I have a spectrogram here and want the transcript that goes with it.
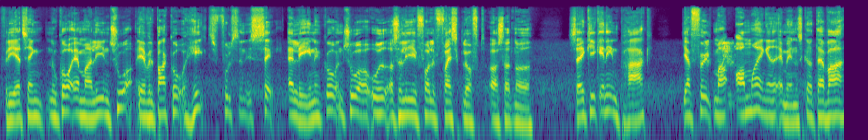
Fordi jeg tænkte, nu går jeg mig lige en tur, og jeg vil bare gå helt fuldstændig selv alene. Gå en tur ud, og så lige få lidt frisk luft og sådan noget. Så jeg gik ind i en park. Jeg følte mig omringet af mennesker. Der var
